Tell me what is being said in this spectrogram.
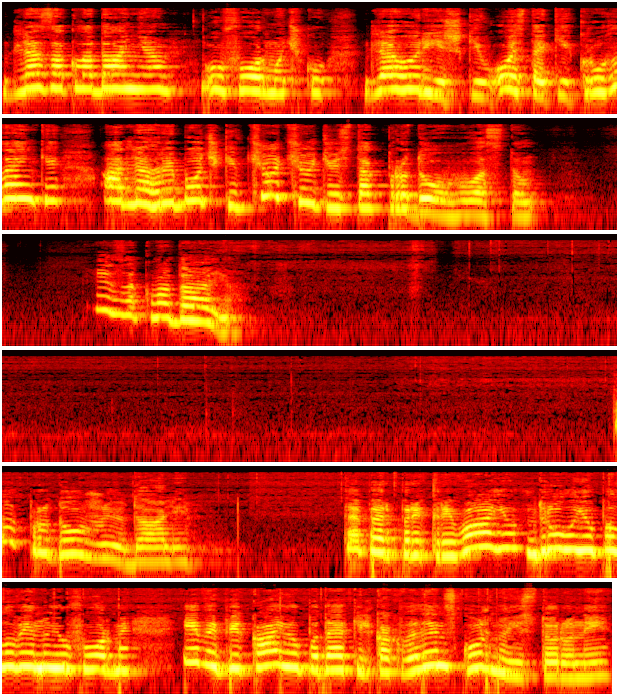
для закладання у формочку. Для горішків ось такі кругленькі, а для грибочків чуть-чуть ось так продовгувасто. І закладаю. Так продовжую далі. Тепер прикриваю другою половиною форми і випікаю по декілька хвилин з кожної сторони.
